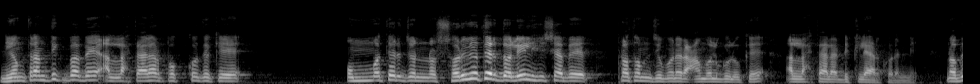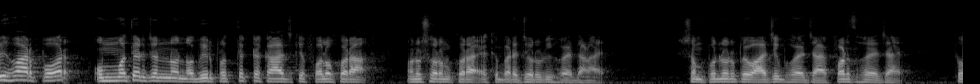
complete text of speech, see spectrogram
নিয়মতান্ত্রিকভাবে আল্লাহ তালার পক্ষ থেকে উম্মতের জন্য শরীয়তের দলিল হিসাবে প্রথম জীবনের আমলগুলোকে আল্লাহ তালা ডিক্লেয়ার করেননি। নবী হওয়ার পর উম্মতের জন্য নবীর প্রত্যেকটা কাজকে ফলো করা অনুসরণ করা একেবারে জরুরি হয়ে দাঁড়ায়। সম্পূর্ণরূপে ওয়াজিব হয়ে যায়, ফরজ হয়ে যায়। তো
